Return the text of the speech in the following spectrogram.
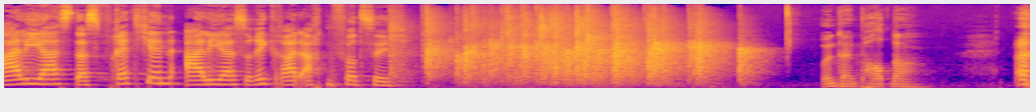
alias das Frettchen alias Rickrad 48. Und dein Partner.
